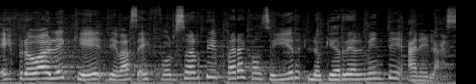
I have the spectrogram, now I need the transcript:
es probable que debas esforzarte para conseguir lo que realmente anhelas.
